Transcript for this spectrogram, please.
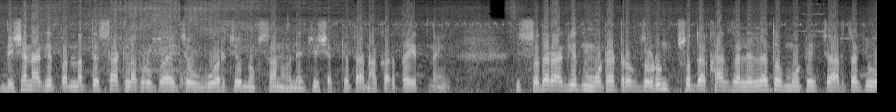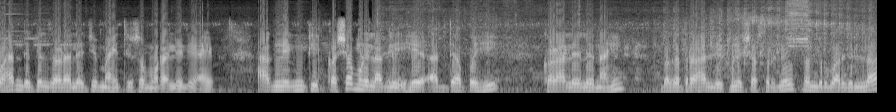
भीषण आगीत पन्नास ते साठ लाख रुपयाच्या वरचे नुकसान होण्याची शक्यता नाकारता येत नाही. सदर आगीत मोठा ट्रक जळून सुद्धा खाक झालेला आहे. तर मोठे चारचाकी वाहन देखील जळाल्याची माहिती समोर आलेली आहे. आग नेमकी कशामुळे लागली हे अद्यापही कळालेले नाही. बघत रहा लेखणी शास्त्र न्यूज नंदुरबार जिल्हा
